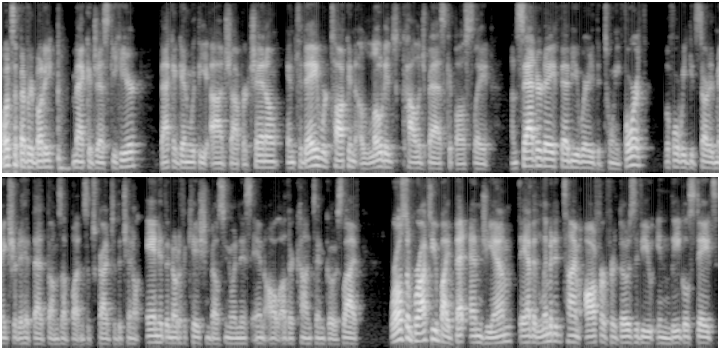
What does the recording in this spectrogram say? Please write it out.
What's up, everybody? Matt Gajewski here, back again with the OddsShopper channel. And today we're talking a loaded college basketball slate on Saturday, February the 24th. Before we get started, make sure to hit that thumbs up button, subscribe to the channel, and hit the notification bell so you know when this and all other content goes live. We're also brought to you by BetMGM. They have a limited time offer for those of you in legal states,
